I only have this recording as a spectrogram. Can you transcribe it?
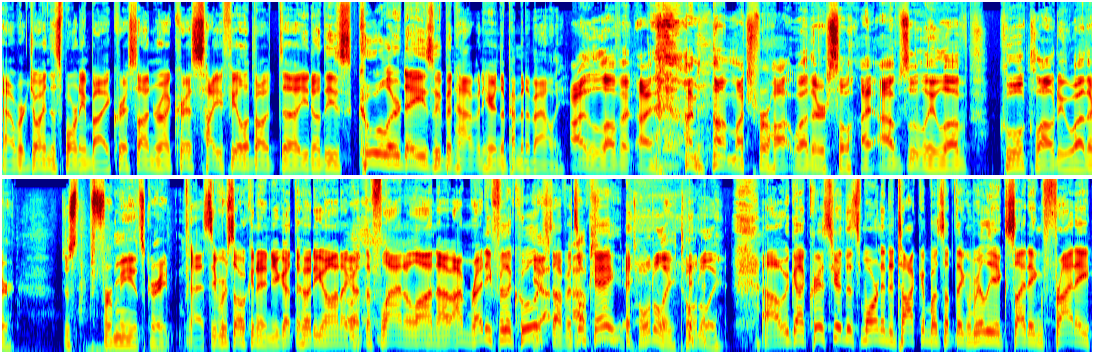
Uh, we're joined this morning by Chris Unrau. Chris, how you feel about uh, you know these cooler days we've been having here in the Pembina Valley? I love it. I, I'm not much for hot weather, so I absolutely love cool, cloudy weather just for me, it's great. I see we're soaking in. You got the hoodie on. I got the flannel on. I'm ready for the cooler yeah, stuff. It's absolutely. okay. totally, totally. uh, we got Chris here this morning to talk about something really exciting Friday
